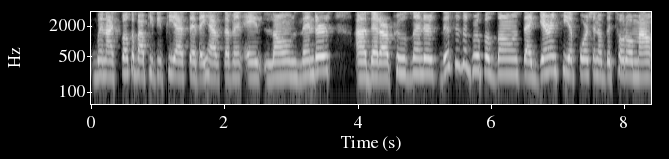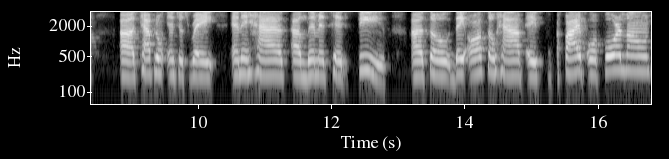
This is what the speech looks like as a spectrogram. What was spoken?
when I spoke about PPP, I said they have 7A loan lenders uh, that are approved lenders. This is a group of loans that guarantee a portion of the total amount uh, capital interest rate, and it has uh, limited fees. Uh, so they also have a five or four loan.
